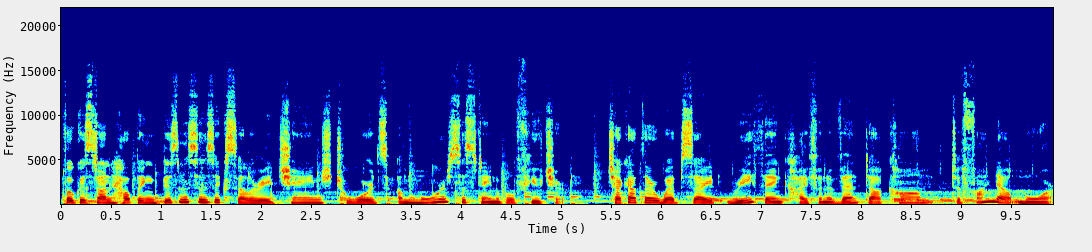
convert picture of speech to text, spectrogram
focused on helping businesses accelerate change towards a more sustainable future. Check out their website, rethink event.com, to find out more.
